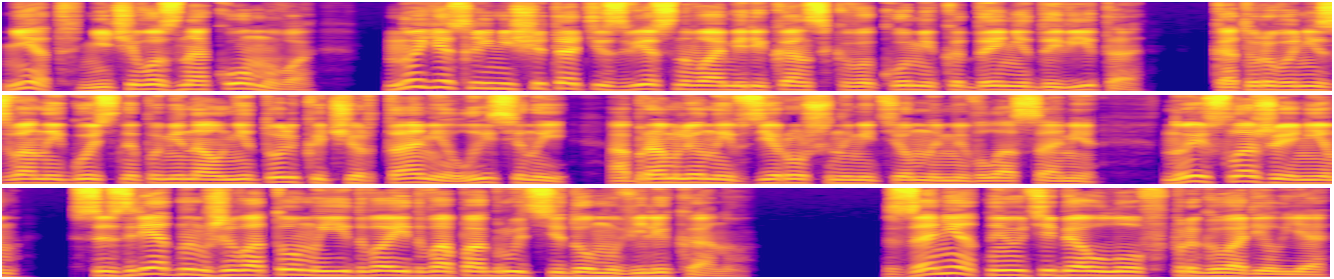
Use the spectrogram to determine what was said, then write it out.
Нет, ничего знакомого, но если не считать известного американского комика Дэнни Девита, которого незваный гость напоминал не только чертами, лысиной, обрамленной взъерошенными темными волосами, но и сложением, с изрядным животом и едва-едва по грудь седому великану. «Занятный у тебя улов», — проговорил я,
